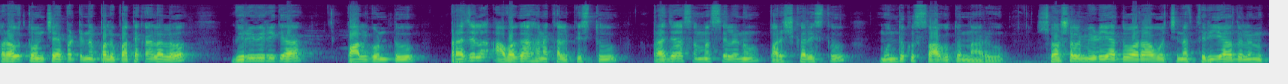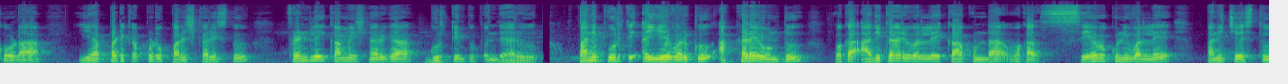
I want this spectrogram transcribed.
ప్రభుత్వం చేపట్టిన పలు పథకాలలో విరివిరిగా పాల్గొంటూ ప్రజల అవగాహన కల్పిస్తూ ప్రజా సమస్యలను పరిష్కరిస్తూ ముందుకు సాగుతున్నారు. సోషల్ మీడియా ద్వారా వచ్చిన ఫిర్యాదులను కూడా ఎప్పటికప్పుడు పరిష్కరిస్తూ ఫ్రెండ్లీ కమిషనర్గా గుర్తింపు పొందారు. పని పూర్తి అయ్యే వరకు అక్కడే ఉంటూ ఒక అధికారి వల్లే కాకుండా ఒక సేవకుని వల్లే పనిచేస్తూ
